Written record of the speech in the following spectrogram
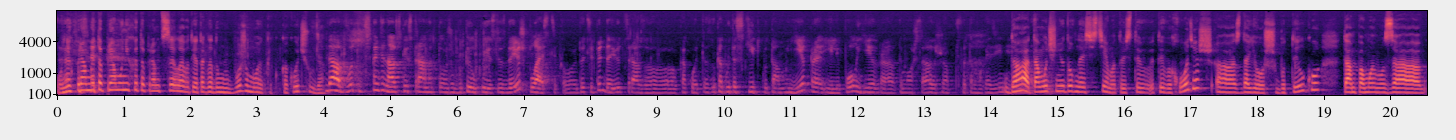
У них прям это прям у них это прям целое. Вот я тогда думаю, боже мой, как, какое чудо. Да, вот в скандинавских странах тоже бутылку, если сдаешь пластиковую, то тебе дают сразу какую-то какую-то скидку там евро или пол евро. Ты можешь сразу же в этом магазине. Да, там очень удобная система. То есть ты ты выходишь, а, сдаешь бутылку, там, по-моему, за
